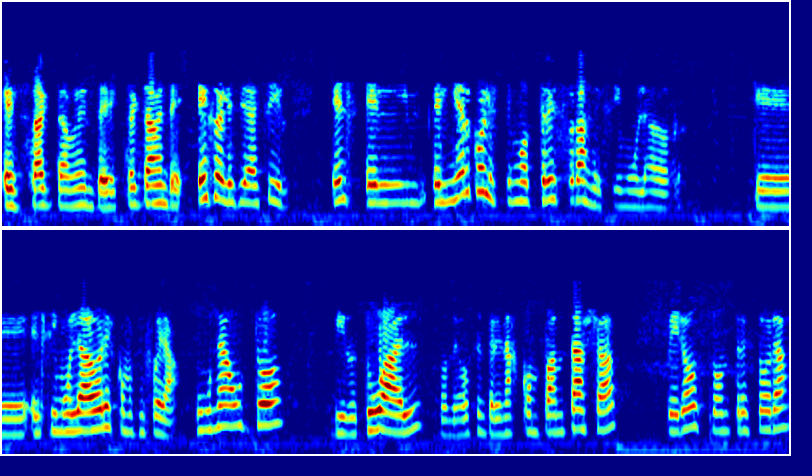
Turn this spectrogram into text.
Exactamente, exactamente. Eso les iba a decir. El, el, el miércoles tengo tres horas de simulador. Que el simulador es como si fuera un auto virtual, donde vos entrenás con pantallas, pero son tres horas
